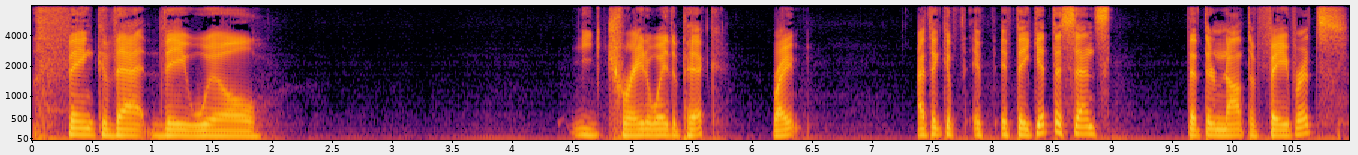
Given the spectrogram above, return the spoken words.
think that they will trade away the pick, right? I think if, if if they get the sense that they're not the favorites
